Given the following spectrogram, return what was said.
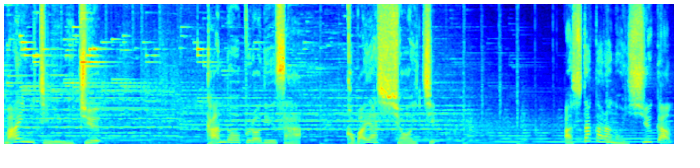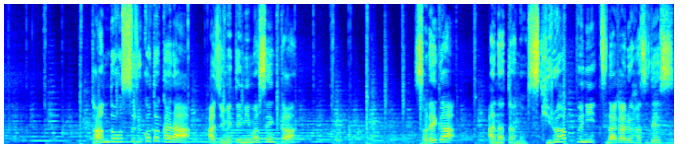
毎日に夢中。感動プロデューサー小林翔一。明日からの1週間。感動することから始めてみませんか？それがあなたのスキルアップにつながるはずです。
